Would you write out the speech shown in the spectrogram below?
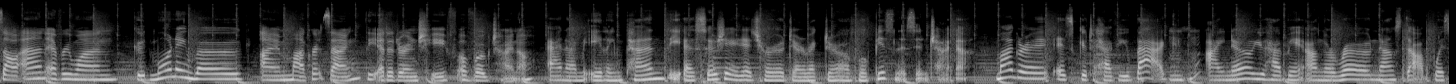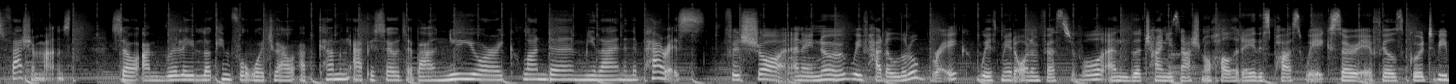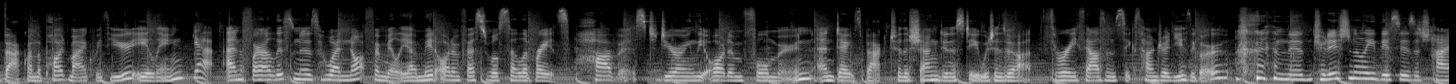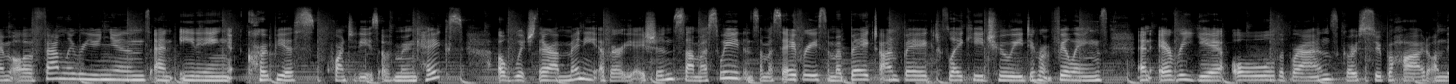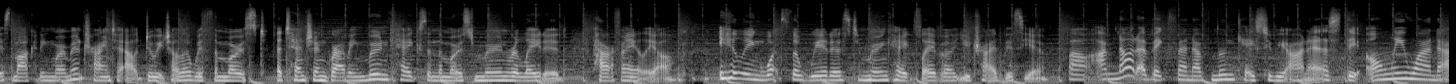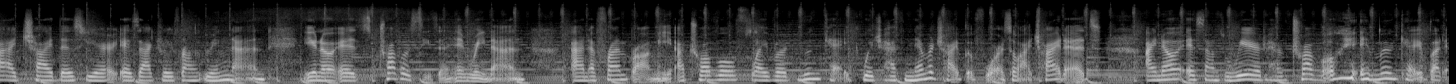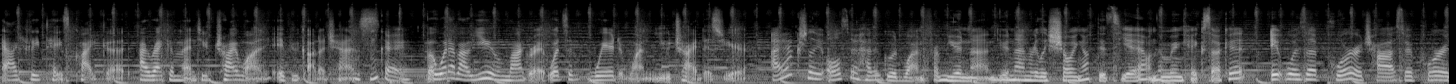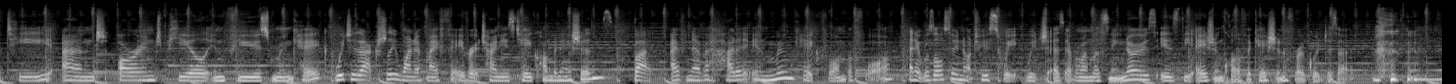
早安, everyone. Good morning, Vogue. I'm Margaret Zhang, the editor in chief of Vogue China. And I'm Yiling Pan, the associate editorial director of Vogue Business in China. Margaret, it's good to have you back. Mhm. I know you have been on the road nonstop with Fashion Month. So I'm really looking forward to our upcoming episodes about New York, London, Milan, and Paris. For sure, and I know we've had a little break with Mid Autumn Festival and the Chinese national holiday this past week, so it feels good to be back on the pod mic with you, Yiling. Yeah. And for our listeners who are not familiar, Mid Autumn Festival celebrates harvest during the autumn full moon and dates back to the Shang Dynasty, which is about 3,600 years ago. and then traditionally, this is a time of family reunions and eating copious quantities of mooncakes, of which there are many a variation. Some are sweet and some are savory, some are baked, unbaked, flaky, chewy, different fillings. And every year, all the brands go super hard on this marketing moment, trying to outdo each other with the most attention grabbing mooncakes and the most moon related paraphernalia. Yiling, what's the weirdest mooncake flavor you tried this year? Well, I'm not a big fan of mooncakes to be honest. The only one that I tried this year is actually from Yunnan. You know, it's travel season in Yunnan. And a friend brought me a truffle flavored mooncake, which I've never tried before, so I tried it. I know it sounds weird to have truffle in mooncake, but it actually tastes quite good. I recommend you try one if you got a chance. Okay. But what about you, Margaret? What's a weird one you tried this year? I actually also had a good one from Yunnan. Yunnan really showing up this year on the mooncake circuit. It was a pu'er cha, so pu'er tea, and orange peel infused mooncake, which is actually one of my favorite Chinese tea combinations. But I've never had it in mooncake form before. And it was also not too sweet, which, as everyone listening knows, is the Asian qualification for a good dessert.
